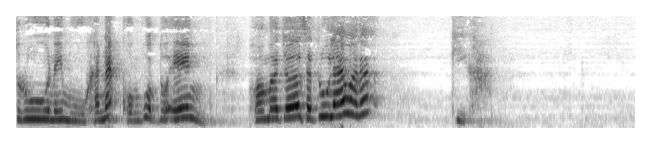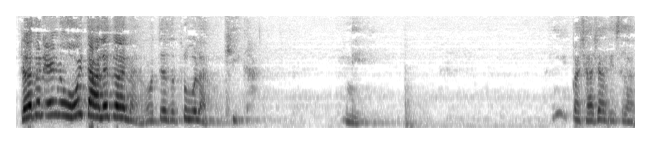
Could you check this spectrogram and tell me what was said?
ตรูในหมู่คณะของพวกตัวเอง พอมาเจอศัตรูแล้วอะนะขี้ขาด เจอกันเองนะโอ้ยตาเหลือเกินอะพอเจอศัตรูล่ะขี้ขาดนี่ประชาชาติอิสลาม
